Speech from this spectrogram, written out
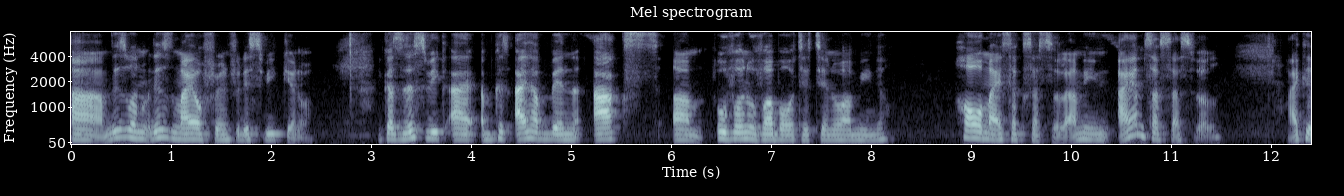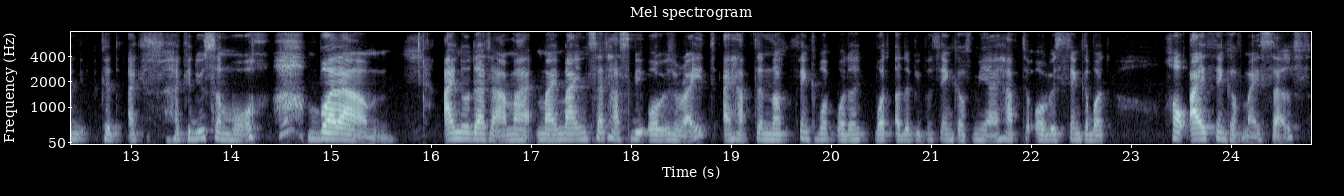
Um, this is one. This is my offering for this week. You know, because this week I because I have been asked um over and over about it. You know, I mean, how am I successful? I mean, I am successful. I could could I, I could use some more, but um, I know that uh, my my mindset has to be always right. I have to not think about what what other people think of me. I have to always think about how I think of myself.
